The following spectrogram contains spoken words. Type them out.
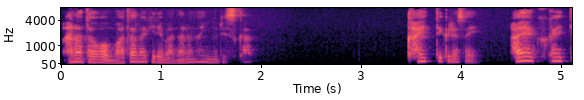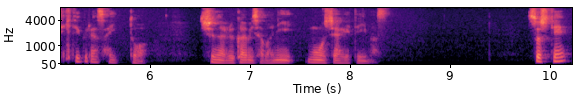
あなたを待たなければならないのですか帰ってください。早く帰ってきてくださいと、主なる神様に申し上げています。そして、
